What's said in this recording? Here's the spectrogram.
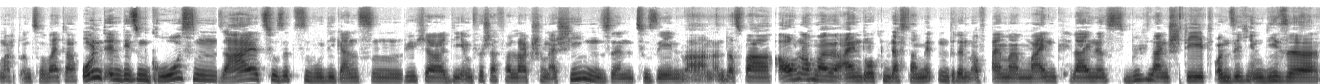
macht und so weiter. Und in diesem großen Saal zu sitzen, wo die ganzen Bücher, die im Fischer Verlag schon erschienen sind, zu sehen waren. Und das war auch nochmal beeindruckend, dass da mittendrin auf einmal mein kleines Büchlein steht und sich in diese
